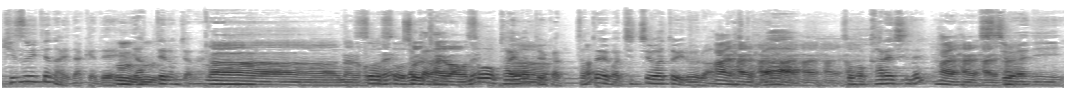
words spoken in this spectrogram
気づいてないだけでうんうん。やってるんじゃない、ああなるほどね。そうそうそういうだから会話をね。そう会話というか例えば父親といろいろあった人がその彼氏で父親に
